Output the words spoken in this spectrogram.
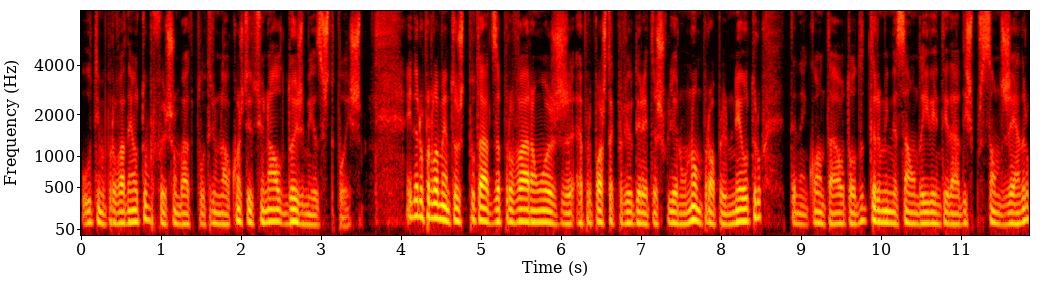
O último aprovado em outubro foi chumbado pelo Tribunal Constitucional dois meses depois. Ainda no Parlamento, os deputados aprovaram hoje a proposta que prevê o direito a escolher um nome próprio neutro, tendo em conta a autodeterminação da identidade e expressão de género.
